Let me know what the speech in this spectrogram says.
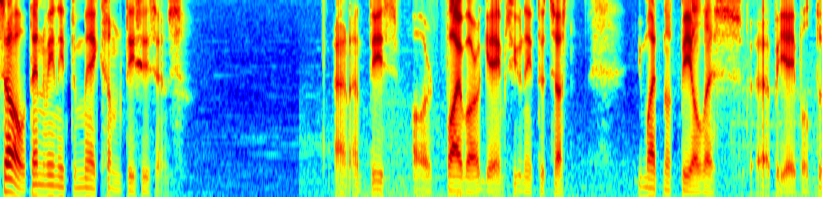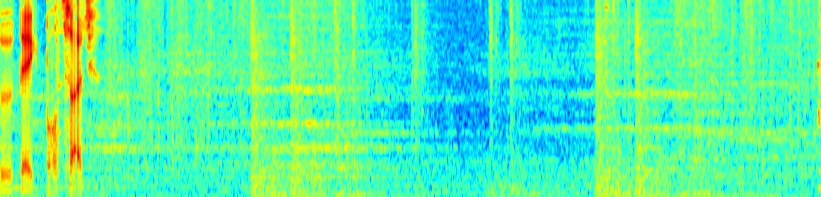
So then we need to make some decisions. And at these or five hour games you need to just you might not be always uh, be able to take both sides. I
